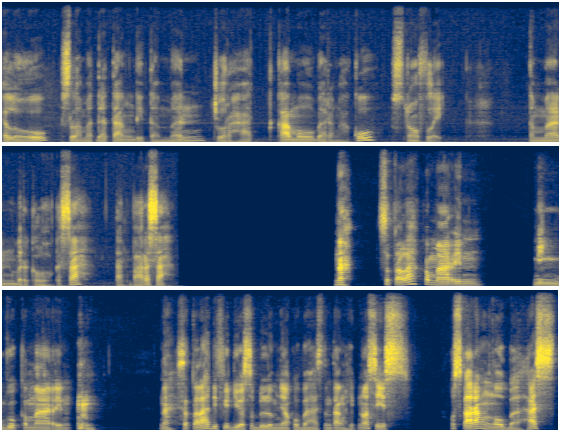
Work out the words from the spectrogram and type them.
Hello, selamat datang di teman curhat kamu bareng aku, Snowflake. Teman berkeluh kesah tanpa resah. Nah, setelah kemarin, minggu kemarin, nah setelah di video sebelumnya aku bahas tentang hipnosis, aku sekarang mau bahas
